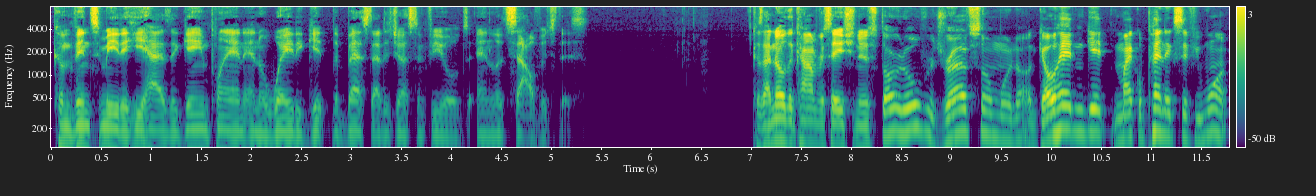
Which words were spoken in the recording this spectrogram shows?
convince me that he has a game plan and a way to get the best out of Justin Fields, and let's salvage this. Because I know the conversation is start over, draft someone. Uh, go ahead and get Michael Penix if you want.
